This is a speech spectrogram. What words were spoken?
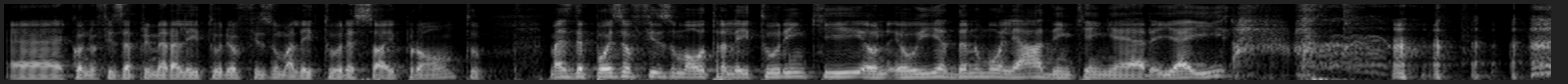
É, quando eu fiz a primeira leitura, eu fiz uma leitura só e pronto. Mas depois eu fiz uma outra leitura em que eu, eu ia dando uma olhada em quem era. E aí.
